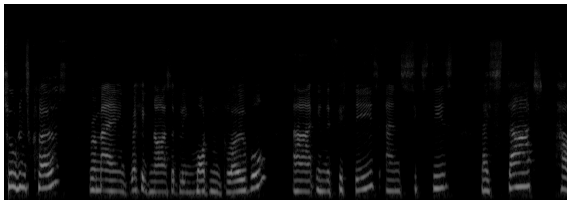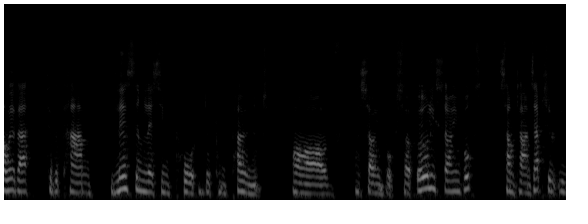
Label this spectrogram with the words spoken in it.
Children's clothes remained recognizably modern global uh, in the 50s and 60s. They start, however, to become less and less important a component of sewing books. So early sewing books, sometimes absolutely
